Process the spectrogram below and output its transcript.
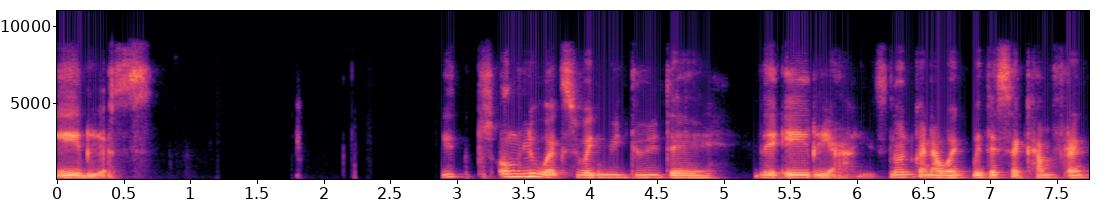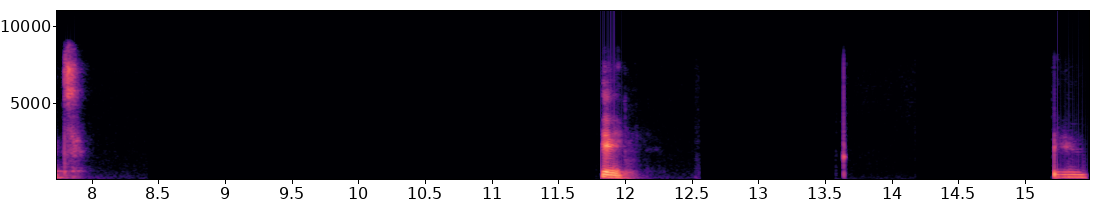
areas. It only works when we do the, the area. It's not gonna work with the circumference. Okay. And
